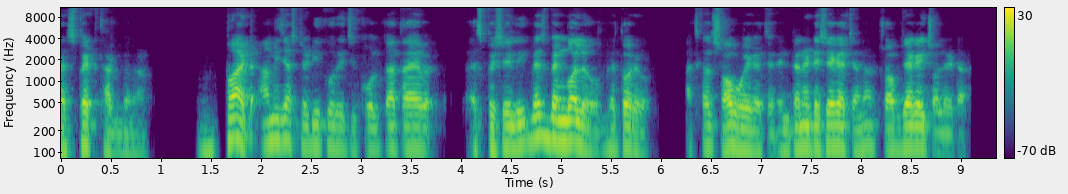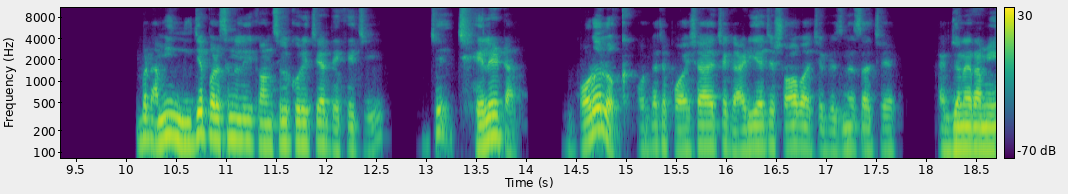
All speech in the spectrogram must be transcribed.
রেসপেক্ট থাকবে না। বাট আমি যা স্টাডি করেছি কলকাতায় স্পেশালি ওয়েস্ট বেঙ্গলেও, ভেতরেও। আজকাল সব হয়ে গেছে ইন্টারনেট এসে গেছে না, সব জায়গায় চলে এটা। বাট আমি নিজে পার্সোনালি কাউন্সিল করেছি আর দেখেছি যে ছেলেটা বড় লোক, ওর কাছে পয়সা আছে, গাড়ি আছে, সব আছে বিজনেস আছে। একজনের আমি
